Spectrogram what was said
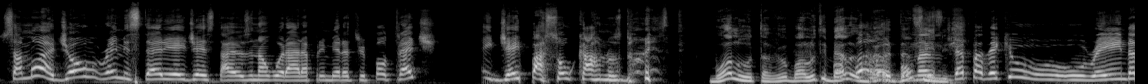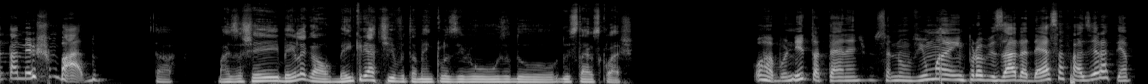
Samoa Joe, Rey Mysterio e AJ Styles inauguraram a primeira triple threat. AJ passou o carro nos dois. Boa luta, viu? Boa luta e belo, Boa luta, bom mas finish. dá pra ver que o, o Ray ainda tá meio chumbado. Mas achei bem legal, bem criativo também, inclusive, o uso do, do Styles Clash. Porra, bonito até, né? Tipo, Você não viu uma improvisada dessa fazer a tempo.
